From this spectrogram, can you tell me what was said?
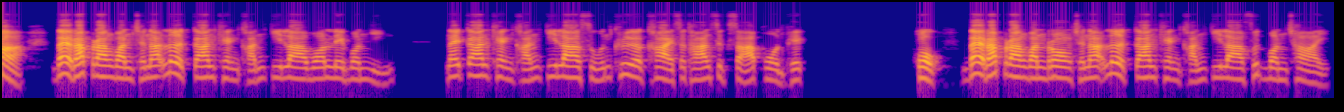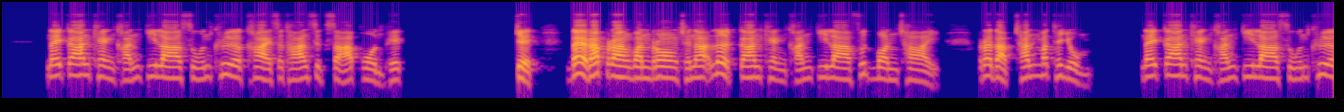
5. ได้รับรางวัลชนะเลิศการแข่งขันกีฬาวอลเลย์บอลหญิง ในการแข่งขันกีฬาศูนย์เครือข่ายสถานศึกษาโพนเพชร 6. ได้รับรางวัลรองชนะเลิศการแข่งขันกีฬาฟุตบอลชาย ในการแข่งขันกีฬาศูนย์เครือข่ายสถานศึกษาโพนเพชร 7. ได้รับรางวัลรองชนะเลิศการแข่งขันกีฬาฟุตบอลชาย ระดับชั้นมัธยม ในการแข่งขันกีฬาศูนย์เครือ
